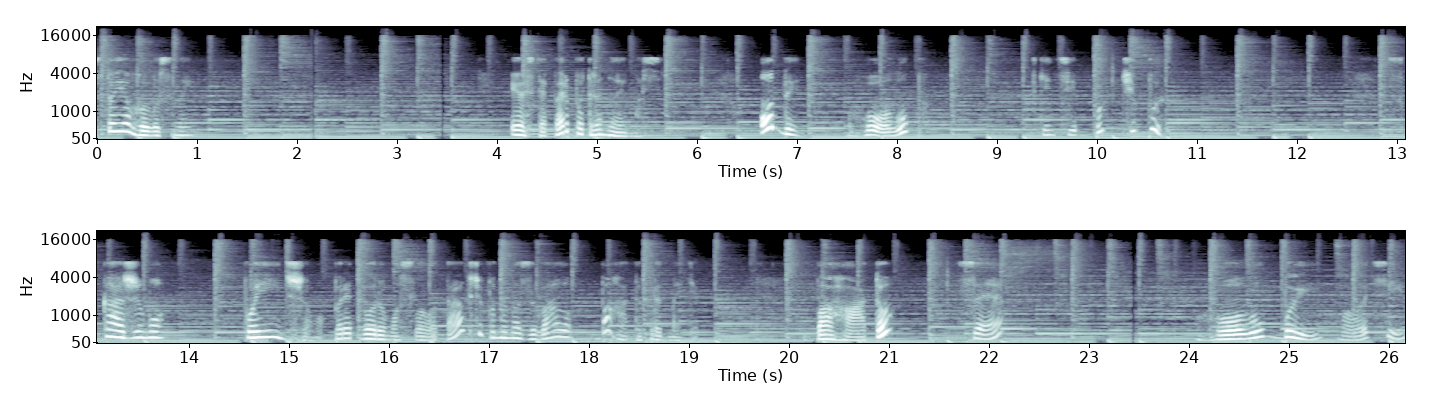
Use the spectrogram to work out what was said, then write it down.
стояв голосний. І ось тепер потренуємось. Один голуб в кінці П чи П. Скажемо по-іншому, перетворимо слово так, щоб воно називало багато предметів. Багато це голуби. Молодці.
